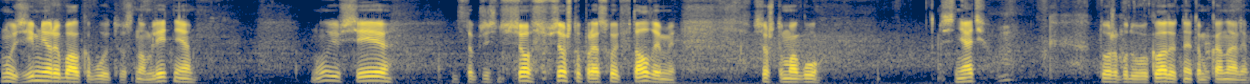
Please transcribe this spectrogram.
ну зимняя рыбалка будет, в основном летняя. Ну и все, все, все что происходит в Талдоме, все, что могу снять, тоже буду выкладывать на этом канале.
